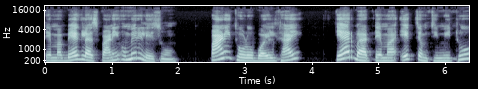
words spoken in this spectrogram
તેમાં બે ગ્લાસ પાણી ઉમેરી લઈશું. પાણી થોડું બોઇલ થાય, ત્યારબાદ તેમાં એક ચમચી મીઠું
